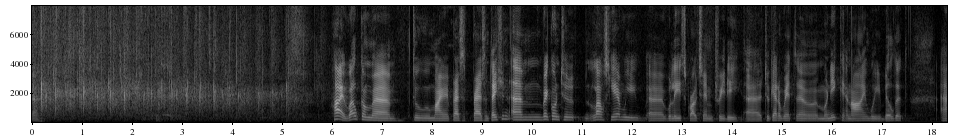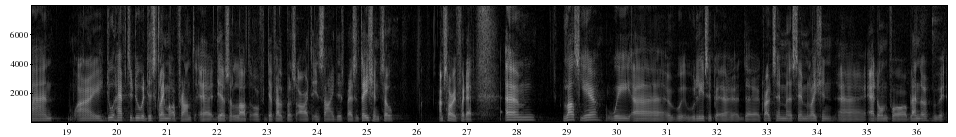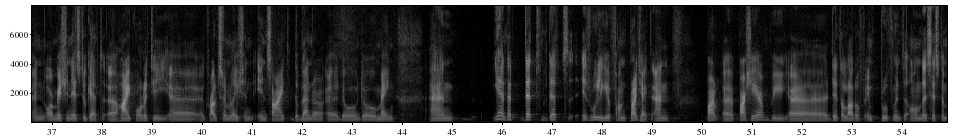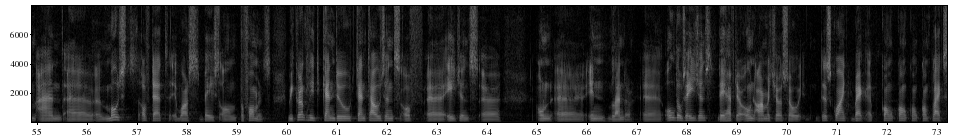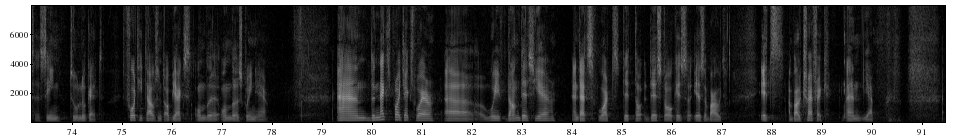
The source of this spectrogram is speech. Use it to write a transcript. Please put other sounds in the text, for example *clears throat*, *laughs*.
Yeah. Hi, welcome um, to my pres presentation. Um, we're going to, last year we uh, released CrowdSim 3D. Uh, together with uh, Monique and I, we built it. And I do have to do a disclaimer up front. Uh, there's a lot of developers art inside this presentation, so I'm sorry for that. Um, last year, we, uh, we released uh, the CrowdSim uh, simulation uh, add-on for Blender, and our mission is to get high-quality uh, crowd simulation inside the Blender uh, do domain. And yeah, that that that is really a fun project. And par, uh, past year we uh, did a lot of improvement on the system, and uh, most of that was based on performance. We currently can do 10,000 of agents on in Blender. all those agents, they have their own armature, so there's quite back, com com complex scene to look at. 40,000 objects on the, on the screen here. And the next projects where uh, we've done this year, and that's what this talk is, is about. It's about traffic, and yeah. *laughs*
